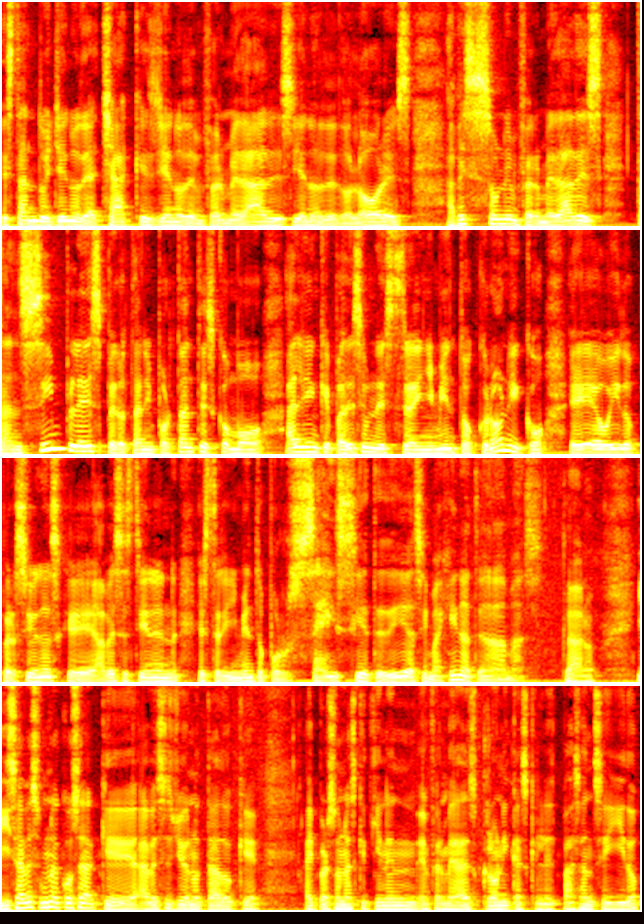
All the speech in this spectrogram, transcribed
estando lleno de achaques, lleno de enfermedades, lleno de dolores. A veces son enfermedades tan simples pero tan importantes como alguien que padece un estreñimiento crónico. He oído personas que a veces tienen estreñimiento por 6, 7 días, imagínate nada más. Claro. Y sabes una cosa que a veces yo he notado que hay personas que tienen enfermedades crónicas que les pasan seguido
